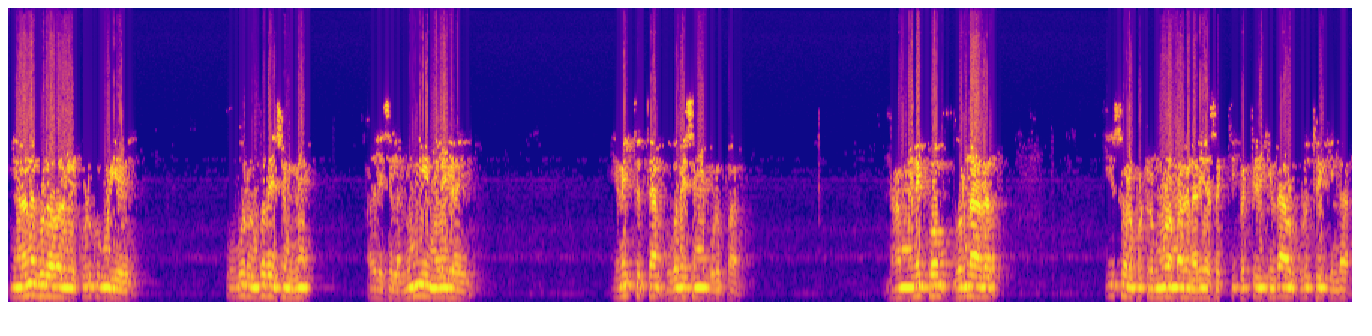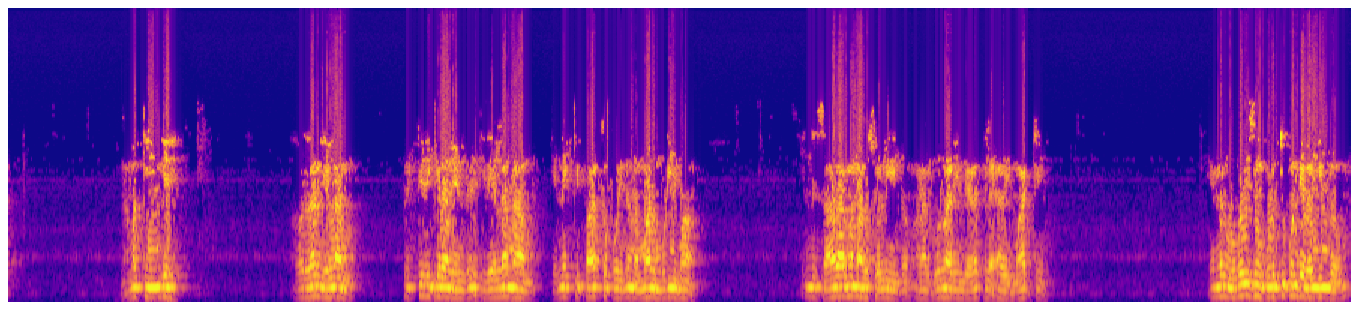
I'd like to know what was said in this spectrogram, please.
ஞானகுரு அவர்கள் கொடுக்கக்கூடிய ஒவ்வொரு உபதேசமுமே அதில் சில நுண்ணிய நிலைகளை இணைத்துத்தான் உபதேசமே கொடுப்பார். நாம் நினைப்போம் குருநாதர் ஈஸ்வரப்பற்று மூலமாக நிறைய சக்தி பெற்றிருக்கின்றார் அவர் கொடுத்திருக்கின்றார். நமக்கு இங்கே அவர்தான் எல்லாம் பெற்றிருக்கிறார் என்று இதையெல்லாம் நாம் என்னைக்கு பார்க்க போயினும் நம்மால் முடியுமா? என்று சாதாரணமாக சொல்லுகின்றோம் ஆனால் குருநாதர் இந்த இடத்துல அதை மாற்றி என்னால் உபதேசம் கொடுத்து கொண்டே வருகின்றோம்.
